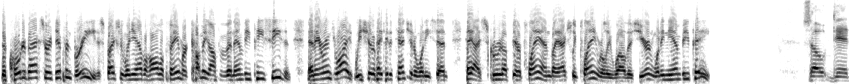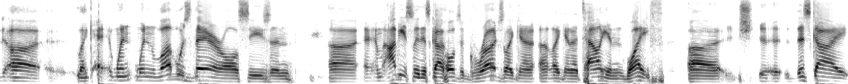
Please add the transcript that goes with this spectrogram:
the quarterbacks are a different breed, especially when you have a Hall of Famer coming off of an MVP season. And Aaron's right. We should have paid attention to when he said, "Hey, I screwed up their plan by actually playing really well this year and winning the MVP." So did uh like eh, when when Love was there all season, uh and obviously this guy holds a grudge like a, uh, like an Italian wife. Uh, sh- uh, this guy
